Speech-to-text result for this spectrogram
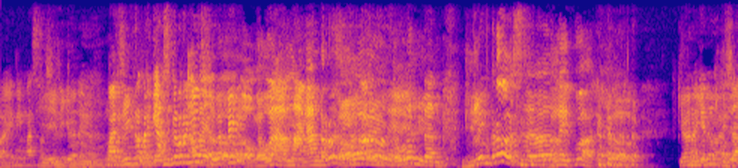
Wah ini Mas Mas Y ini gimana ya? Mas Y kerenyas kerenyus. Apa ya? woy. Oh, Wah, mangan terus ya. Dan giling terus. Lebar. Iya. Gimana Mungkin gitu bisa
